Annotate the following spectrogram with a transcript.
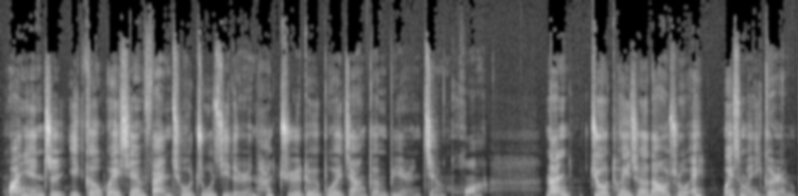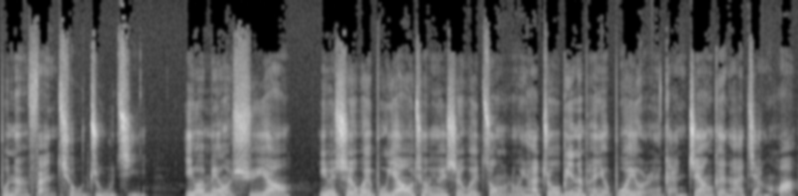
换言之，一个会先反求诸己的人，他绝对不会这样跟别人讲话。那就推测到说，哎，为什么一个人不能反求诸己？因为没有需要，因为社会不要求，因为社会纵容，因为他周边的朋友不会有人敢这样跟他讲话。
